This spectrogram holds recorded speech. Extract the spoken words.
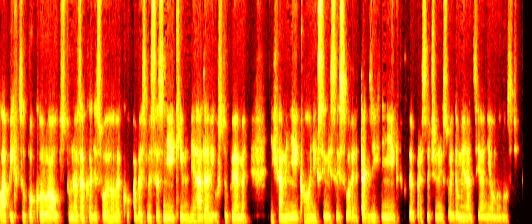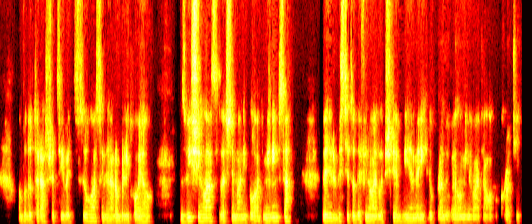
Chlapi chcú pokoru a úctu na základe svojho veku. Aby sme sa s niekým nehádali, ustupujeme, necháme niekoho, nech si myslí svoje. Tak vznikne niekto, kto je presvedčený v svojej dominancii a neomilnosti. Lebo doteraz všetci veď súhlasili a robili po jeho. Zvýši hlas, začne manipulovať. Milím sa, vedeli by ste to definovať lepšie, vieme ich dopredu eliminovať alebo krotiť.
